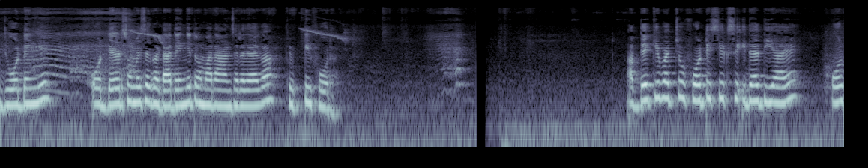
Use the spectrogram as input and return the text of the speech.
जोड़ देंगे और 150 में से घटा देंगे तो हमारा आंसर आ जाएगा 54 अब देखिए बच्चों फोर्टी सिक्स इधर दिया है और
